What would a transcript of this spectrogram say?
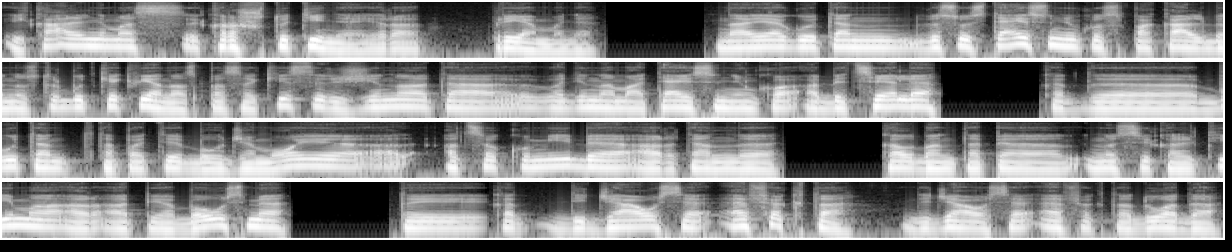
įkalinimas kraštutinė yra priemonė. Na, jeigu ten visus teisininkus pakalbinus, turbūt kiekvienas pasakys ir žino tą vadinamą teisininko abecėlę, kad e, būtent ta pati baudžiamoji atsakomybė, ar ten kalbant apie nusikaltimą ar apie bausmę, tai kad didžiausią efektą, didžiausią efektą duoda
